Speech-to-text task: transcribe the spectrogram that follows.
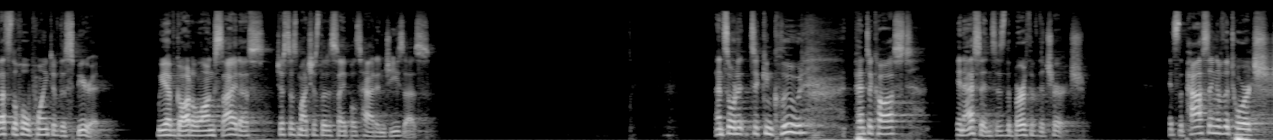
That's the whole point of the Spirit. We have God alongside us just as much as the disciples had in Jesus. And so, to, conclude, Pentecost, in essence, is the birth of the church. It's the passing of the torch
